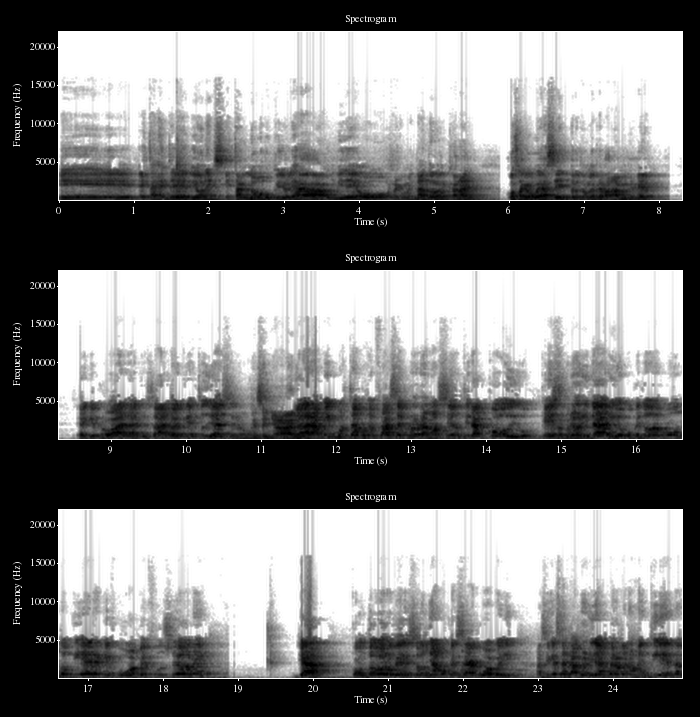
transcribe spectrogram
Que esta gente de Pionex están locos porque yo les haga un video recomendándolo en el canal. Cosa que voy a hacer, pero tengo que prepararme primero. Hay que probarla, hay que usarlo, hay que estudiárselo. Tengo que enseñar. Y ahora mismo estamos en fase de programación, tirar código, que es prioritario, porque todo el mundo quiere que CubaPay funcione ya, con todo lo que soñamos que sea CubaPay. Así que esa es la prioridad, espero que nos entiendan.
